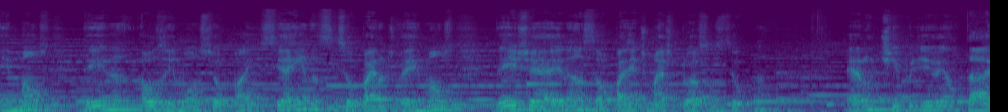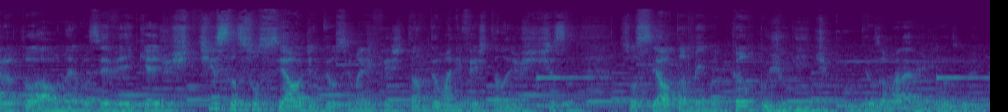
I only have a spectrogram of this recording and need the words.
irmãos, dê-na aos irmãos do seu pai. Se ainda assim seu pai não tiver irmãos, deixe a herança ao parente mais próximo do seu clã. Era um tipo de inventário atual, né? Você vê que a justiça social de Deus se manifestando, Deus manifestando a justiça social também no campo jurídico. Deus é maravilhoso, meu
